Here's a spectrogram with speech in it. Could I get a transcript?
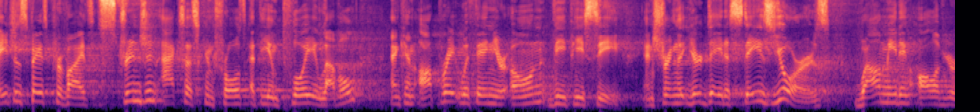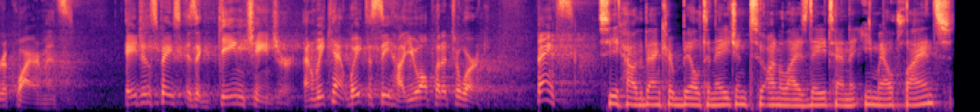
Agent Space provides stringent access controls at the employee level and can operate within your own VPC, ensuring that your data stays yours while meeting all of your requirements. Agent Space is a game changer, and we can't wait to see how you all put it to work. Thanks. See how the banker built an agent to analyze data and email clients?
